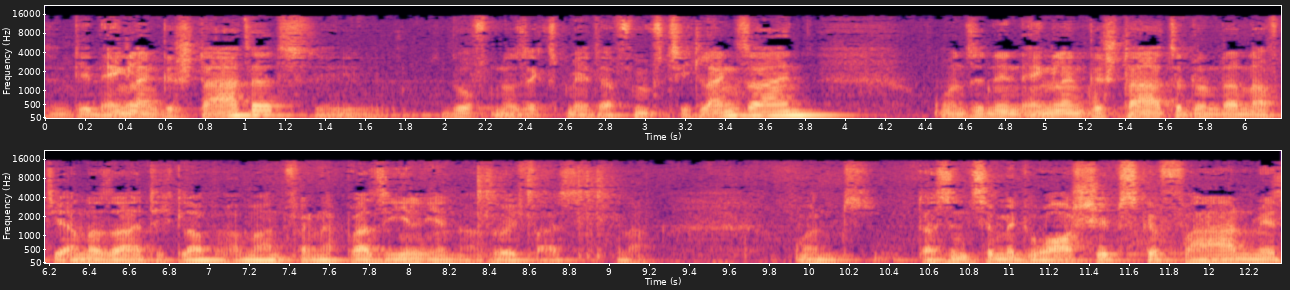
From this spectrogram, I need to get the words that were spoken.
sind die in England gestartet. Die durften nur 6,50 Meter lang sein und sind in England gestartet und dann auf die andere Seite, ich glaube am Anfang nach Brasilien, also ich weiß nicht genau. Und da sind sie mit Warships gefahren, mit,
